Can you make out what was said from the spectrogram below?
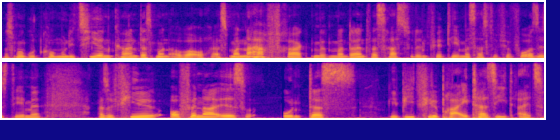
dass man gut kommunizieren kann, dass man aber auch erstmal nachfragt mit dem Mandant, was hast du denn für Themen, was hast du für Vorsysteme, also viel offener ist und das Gebiet viel breiter sieht, als,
